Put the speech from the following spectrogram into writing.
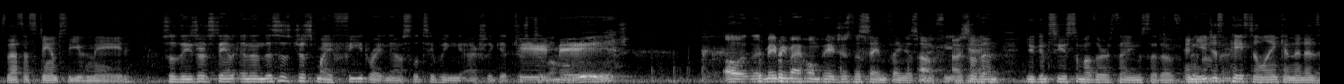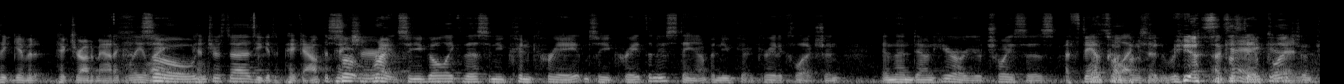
So that's a Stampsy you've made. So these are stamp, and then this is just my feed right now. So let's see if we can actually get just to Feed the me. homepage. Oh, maybe my homepage is the same thing as my Oh, feed. So then you can see some other things that have. And been you on just there. paste a link, and then does it give it a picture automatically, So- like Pinterest does? You get to pick out the So picture. right, so you go like this, and you can create, and so you create the new stamp, and you can create a collection, and then down here are your choices. A stamp That's what collection. fit- Yes, it's a Okay, stamp good. collection,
